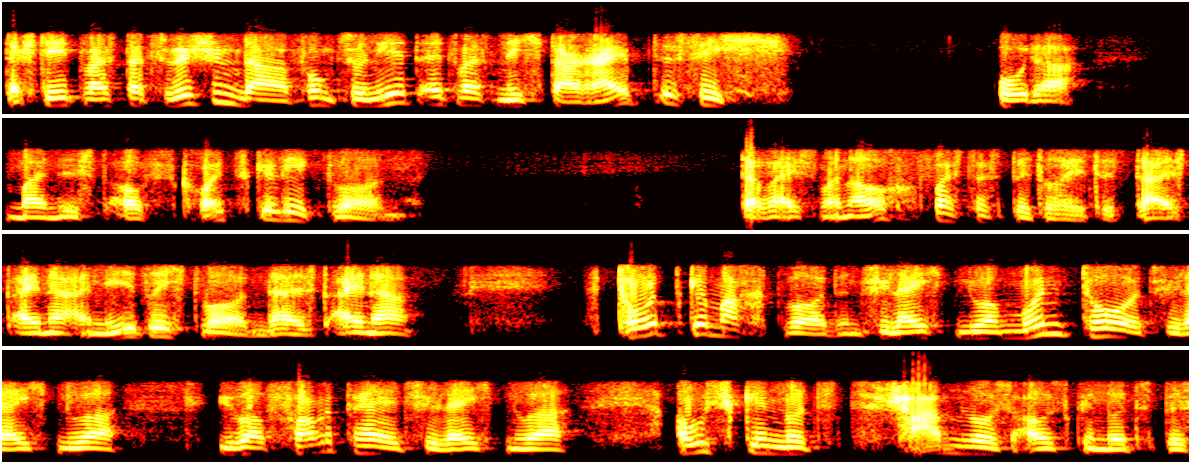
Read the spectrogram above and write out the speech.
da steht was dazwischen, da funktioniert etwas nicht, da reibt es sich. Oder man ist aufs Kreuz gelegt worden. Da weiß man auch, was das bedeutet. Da ist einer erniedrigt worden, da ist einer tot gemacht worden, vielleicht nur mundtot, vielleicht nur übervorteilt, vielleicht nur ausgenutzt, schamlos ausgenutzt, bis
